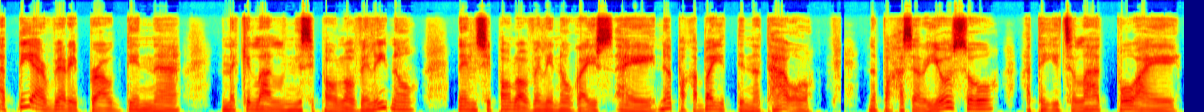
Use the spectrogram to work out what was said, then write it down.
At they are very proud din na nakilala niya si Paulo Avellino dahil si Paulo Avellino guys ay napakabait din na tao, napakaseryoso at higit sa lahat po ay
